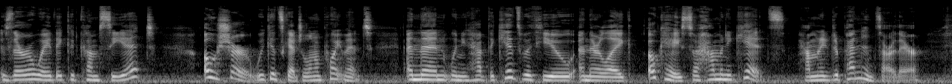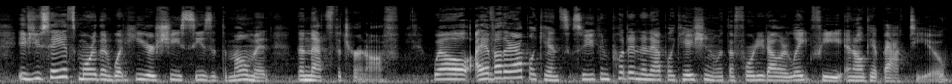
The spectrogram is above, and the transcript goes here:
is there a way they could come see it? Oh, sure, we could schedule an appointment. And then when you have the kids with you and they're like, okay, so how many kids? How many dependents are there? If you say it's more than what he or she sees at the moment, then that's the turnoff. Well, I have other applicants, so you can put in an application with a $40 late fee and I'll get back to you.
